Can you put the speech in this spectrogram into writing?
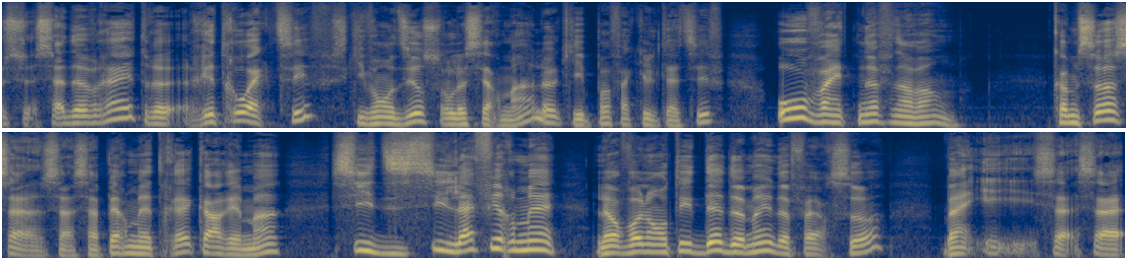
ça devrait être rétroactif, ce qu'ils vont dire sur le serment, là, qui n'est pas facultatif, au 29 novembre. Comme ça, ça, ça, ça permettrait carrément, s'ils affirmaient leur volonté dès demain de faire ça, ben, ça, ça,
